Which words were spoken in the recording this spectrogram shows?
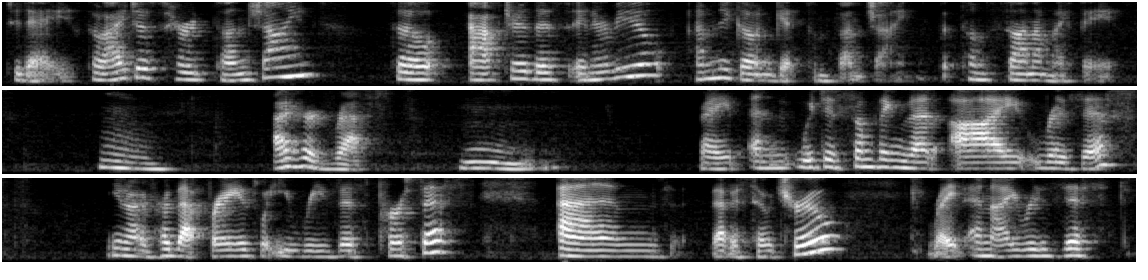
today. So I just heard sunshine. So after this interview, I'm going to go and get some sunshine, put some sun on my face. Hmm. I heard rest. Mm. Right? And which is something that I resist. You know, I've heard that phrase, what you resist persists. And that is so true. Right? And I resist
